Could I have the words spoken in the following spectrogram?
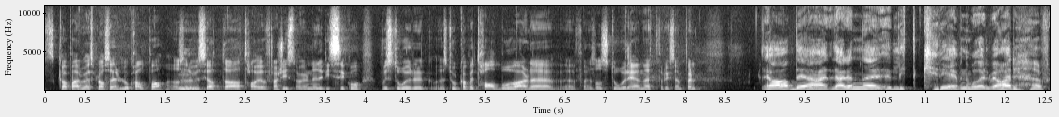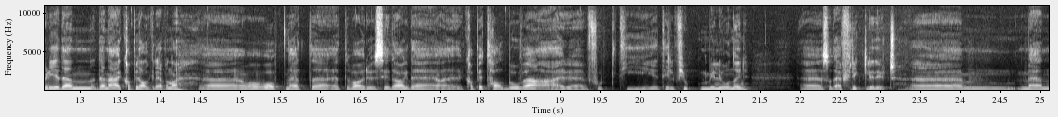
skape arbeidsplasser lokalt på. Altså, det vil si at Da tar jo franchisetakeren en risiko. Hvor stor, stort kapitalbehov er det for en sånn stor enhet f.eks.? Ja, det er, det er, en eh, litt krevende modell vi har. eh, Fordi den, den er kapitalkrevende. Eh, Å åpne et, et varehus i dag, det, kapitalbehovet er fort 10-14 millioner. Så det er fryktelig dyrt. Men,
